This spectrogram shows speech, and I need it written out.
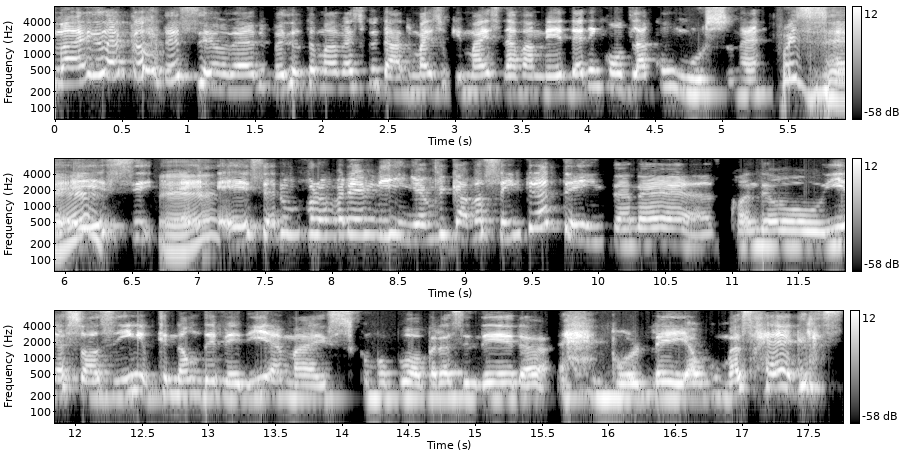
Mas aconteceu, né? Depois eu tomava mais cuidado. Mas o que mais dava medo era encontrar com um urso, né? Pois é. Esse, é. esse era um probleminha. Eu ficava sempre atenta, né? Quando eu ia sozinho, que não deveria, mas como boa brasileira, burlei algumas regras.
